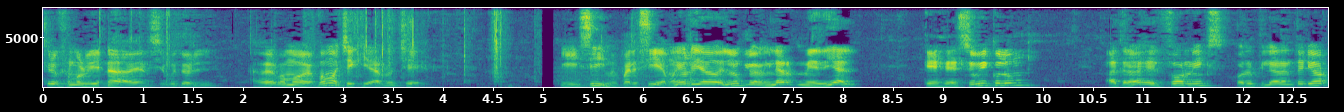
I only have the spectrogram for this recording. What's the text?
creo que no me olvidé nada en el circuito del... A ver, vamos a, ver, vamos a chequearlo, che. Y sí, me parecía, me había olvidado del núcleo laminar medial, que es del subiculum a través del fornix por el pilar anterior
